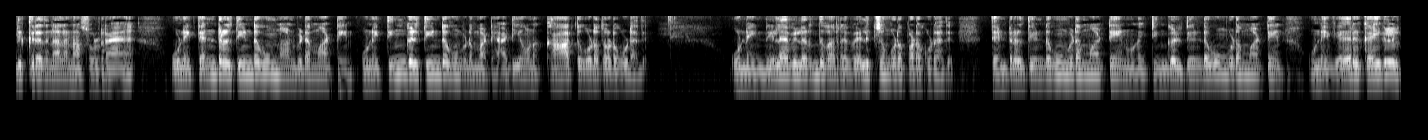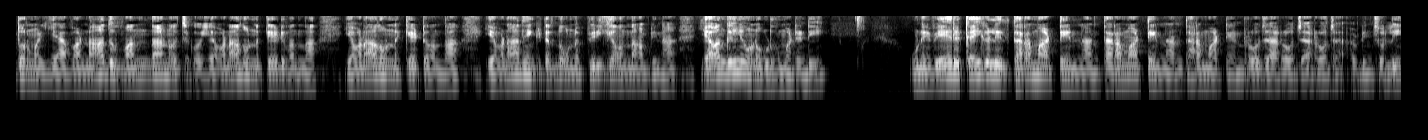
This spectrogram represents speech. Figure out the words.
இருக்கிறதுனால நான் சொல்கிறேன் உன்னை தென்றல் தீண்டவும் நான் விடமாட்டேன். உன்னை திங்கள் தீண்டவும் விடமாட்டேன். அடியே உன்னை காற்று கூட தொடக்கூடாது. உன்னை நிலவிலிருந்து வர்ற வெளிச்சம் கூட படக்கூடாது. தென்றல் தீண்டவும் விடமாட்டேன் உன்னை திங்கள் தீண்டவும் விடமாட்டேன். உன்னை வேறு கைகளில் தோறமாட்டேன் எவனாவது வந்தான்னு வச்சுக்கோ. எவனாவது உன்னை தேடி வந்தான் எவனாவது உன்னை கேட்டு வந்தான் எவனாவது என்கிட்ட இருந்து உன்னை பிரிக்க வந்தான் அப்படின்னா எவன் கையிலையும் உன்னை கொடுக்க மாட்டேன்டி. உன்னை வேறு கைகளில் தரமாட்டேன் நான் தரமாட்டேன் நான் தரமாட்டேன் ரோஜா ரோஜா ரோஜா அப்படின்னு சொல்லி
